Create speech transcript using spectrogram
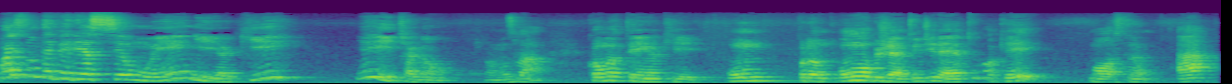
mas não deveria ser um N aqui? E aí, Tiagão? Vamos lá. Como eu tenho aqui um, um objeto indireto, ok? Mostra a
